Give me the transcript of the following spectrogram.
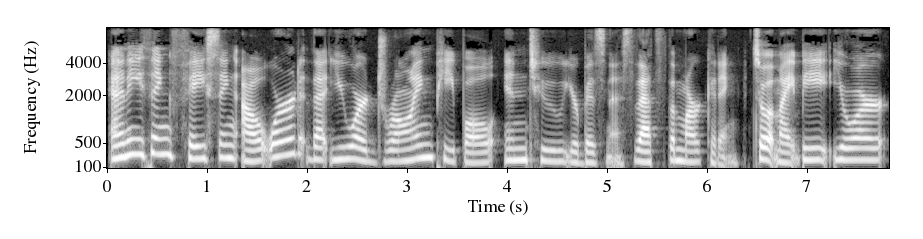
Anything facing outward that you are drawing people into your business. That's the marketing. So it might be your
